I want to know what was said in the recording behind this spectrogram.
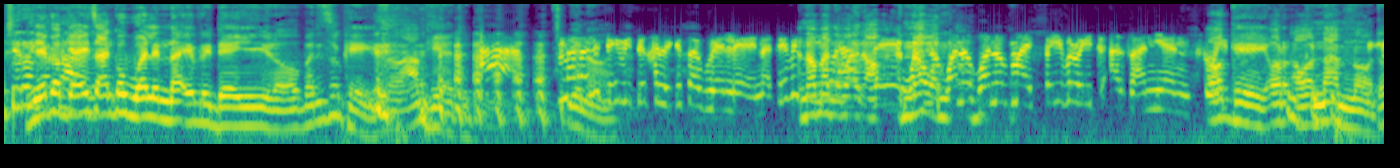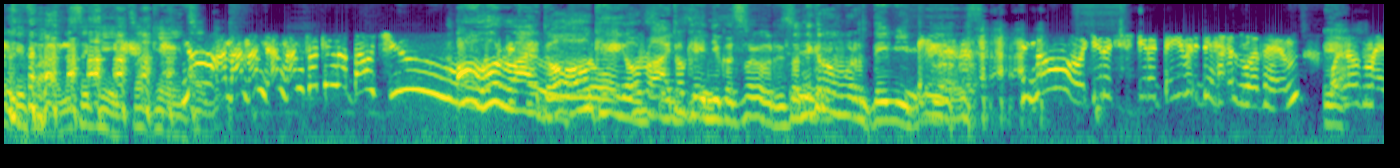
chera Diego ngaka- Gates I go well in that every day you know but it's okay you know I'm here to Ah, mara know. le David ke khale ke sa bua le yena. David, No, you but- have but, uh, the- now one, of, I'm- one of one of my favorite Azanians. Right? okay or or no I'm not okay fine it's okay it's okay it's No, okay I'm, I'm, I'm, I'm, I'm talking about you. Oh, all right. Oh, okay. All right. Okay, Nico. Sorry. So, Nico over David. no, get it, get it. David has with him one of my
